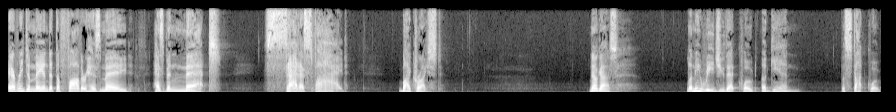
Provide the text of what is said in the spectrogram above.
every demand that the Father has made has been met, satisfied by Christ. Now, guys, let me read you that quote again the Stott quote.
